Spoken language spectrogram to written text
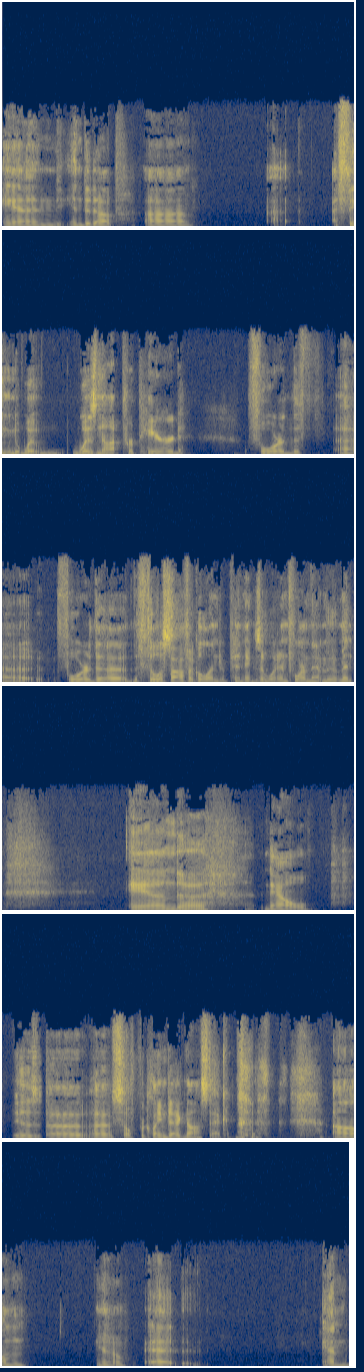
and ended up. Uh, I think what was not prepared for the uh, for the the philosophical underpinnings of what informed that movement, and uh, now is a, a self-proclaimed agnostic. um, you know, uh, and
